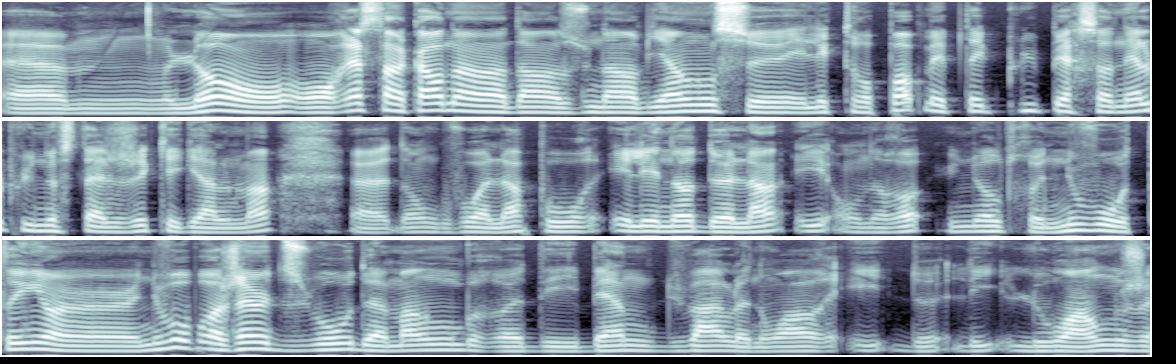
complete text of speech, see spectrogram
là, on, reste encore dans, une ambiance électropop, mais peut-être plus personnelle, plus nostalgique également. donc voilà pour Elena Delan et on aura une autre nouveauté, un nouveau projet, un duo de membres des bands du Vers le Noir et de Les Louanges.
